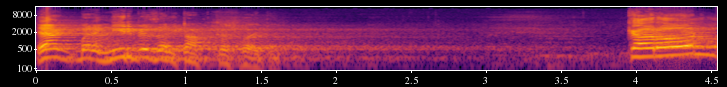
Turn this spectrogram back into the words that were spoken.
একবারে নির্বেজাল টাটকা শয়তান। কারণ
